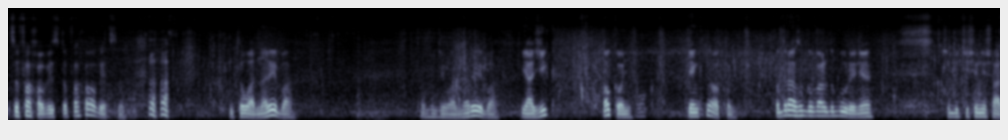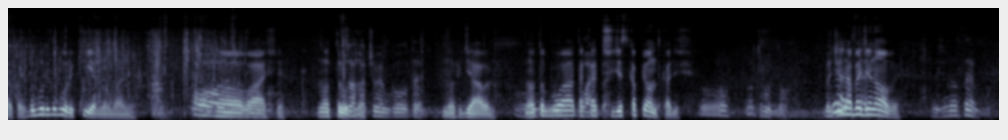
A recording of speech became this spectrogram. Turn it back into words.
Co fachowiec, to fachowiec. No. I to ładna ryba. To będzie ładna ryba. Jazik? Okoń. Piękny okoń. Od razu go wal do góry, nie? Żeby ci się nie szarpał. Do góry, do góry, kijem normalnie. O, właśnie. No trudno. Zahaczyłem go o ten. No widziałem. No to była taka łajbę. 35 dziś. No, no trudno. Będzie następny. będzie nowy. Będzie następny.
